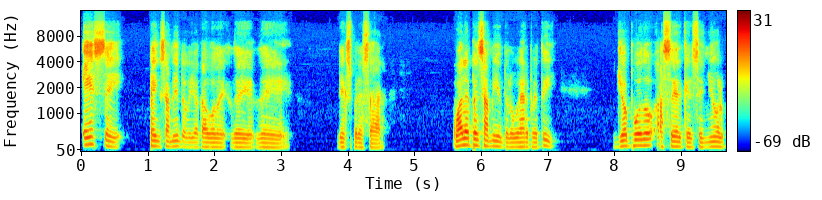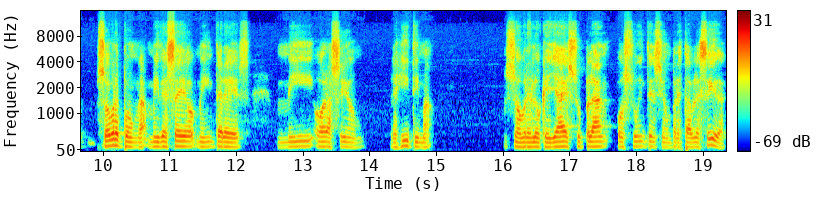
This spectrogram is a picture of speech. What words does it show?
ese pensamiento que yo acabo de, de, expresar. ¿Cuál es el pensamiento? Lo voy a repetir. Yo puedo hacer que el Señor sobreponga mi deseo, mi interés, mi oración legítima sobre lo que ya es su plan o su intención preestablecida.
